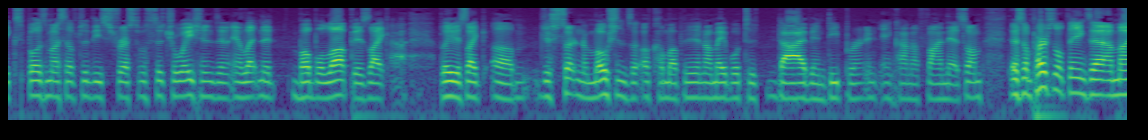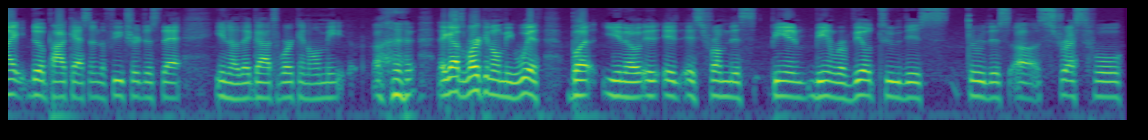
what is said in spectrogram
exposing myself to these stressful situations and, and letting it bubble up is like I believe it's like um, just certain emotions will come up and then I'm able to dive in deeper and, and kind of find that. So I'm, there's some personal things that I might do a podcast in the future, just that you know that God's working on me, that God's working on me with. But you know it, it, it's from this being being revealed to this through this uh, stressful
